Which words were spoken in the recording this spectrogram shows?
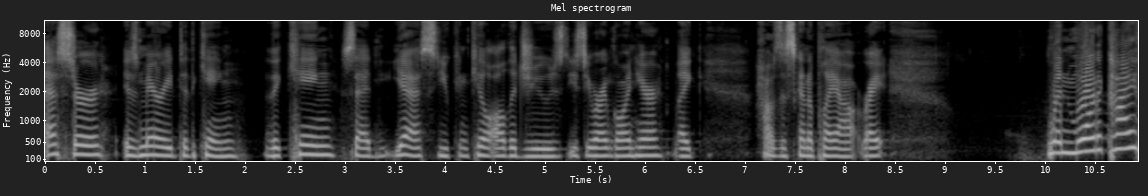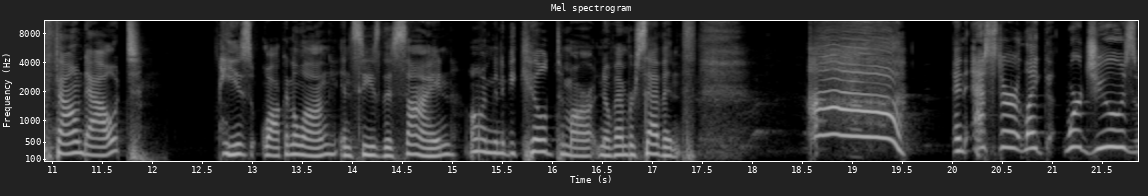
Esther is married to the king. The king said, Yes, you can kill all the Jews. You see where I'm going here? Like, how's this going to play out, right? When Mordecai found out, he's walking along and sees this sign, Oh, I'm going to be killed tomorrow, November 7th. ah And Esther, like, we're Jews.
